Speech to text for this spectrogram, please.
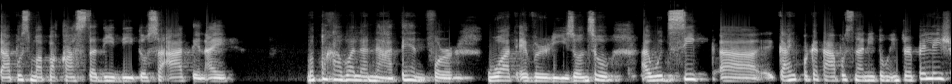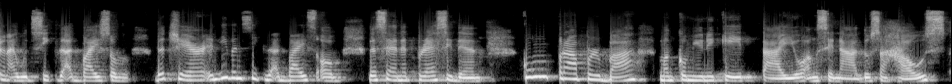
tapos mapakustody dito sa atin ay mapakawalan natin for whatever reason. So I would seek, uh, kahit pagkatapos na nitong interpellation, I would seek the advice of the chair and even seek the advice of the Senate President kung proper ba mag-communicate tayo ang Senado sa House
